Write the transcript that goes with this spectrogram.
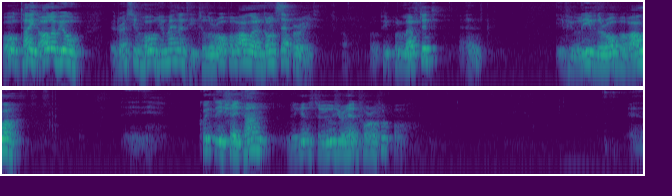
Hold tight, all of you, addressing whole humanity to the rope of Allah and don't separate. But people left it, and if you leave the rope of Allah, quickly Shaitan begins to use your head for a football. And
